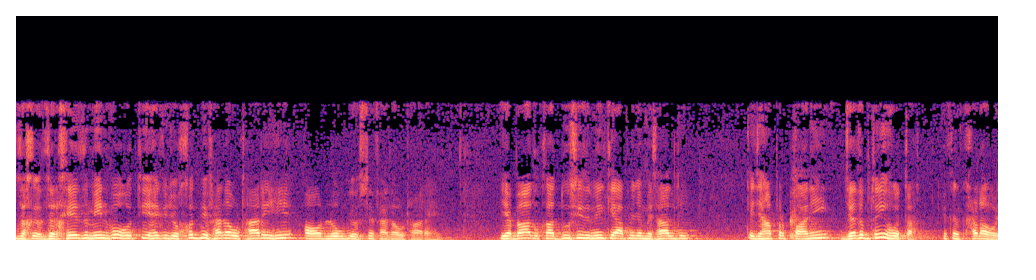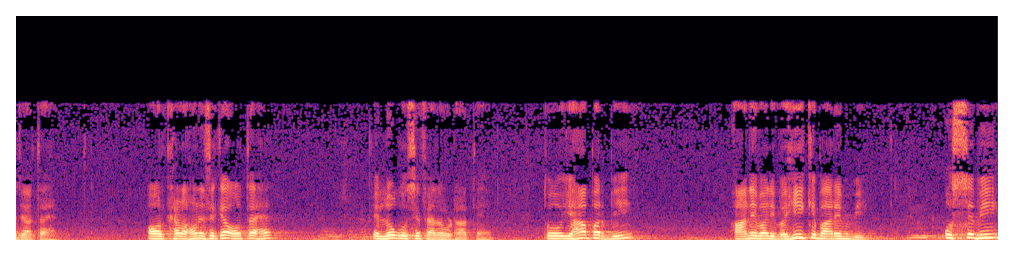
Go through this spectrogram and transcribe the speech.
زرخیز زمین وہ ہوتی ہے کہ جو خود بھی فائدہ اٹھا رہی ہے اور لوگ بھی اس سے فائدہ اٹھا رہے ہیں۔ یا بعض اوقات دوسری زمین کی آپ نے جو مثال دی کہ جہاں پر پانی جذب تو نہیں ہوتا لیکن کھڑا ہو جاتا ہے۔ اور کھڑا ہونے سے کیا ہوتا ہے؟ کہ لوگ اس سے فائدہ اٹھاتے ہیں۔ تو یہاں پر بھی آنے والی وہی کے بارے میں بھی، اس سے بھی،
